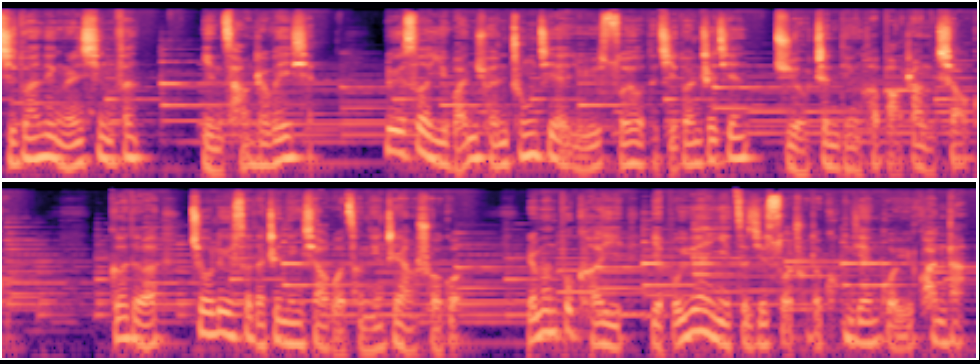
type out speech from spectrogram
极端令人兴奋，隐藏着危险。绿色已完全中介于所有的极端之间，具有镇定和保障的效果。歌德就绿色的镇定效果曾经这样说过：人们不可以，也不愿意自己所处的空间过于宽大。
